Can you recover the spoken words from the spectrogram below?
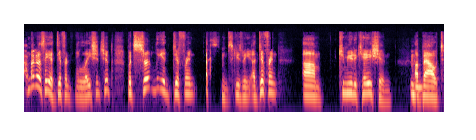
i'm not going to say a different relationship but certainly a different excuse me, a different um, communication Mhm. about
